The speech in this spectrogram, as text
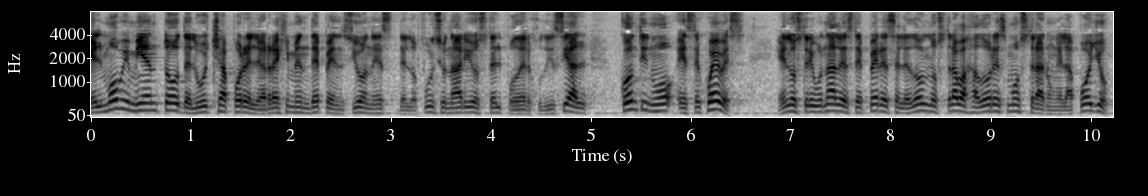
El movimiento de lucha por el régimen de pensiones de los funcionarios del Poder Judicial continuó este jueves. En los tribunales de Pérez Celedón los trabajadores mostraron el apoyo.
